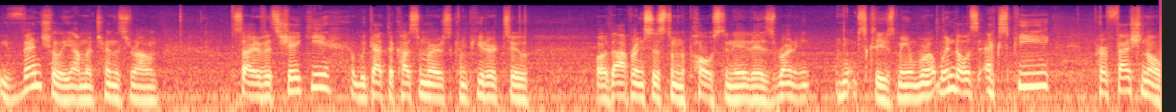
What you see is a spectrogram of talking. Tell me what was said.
eventually I'm gonna turn this around. Sorry if it's shaky we got the customer's computer to or the operating system to post and it is running excuse me Windows XP Professional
